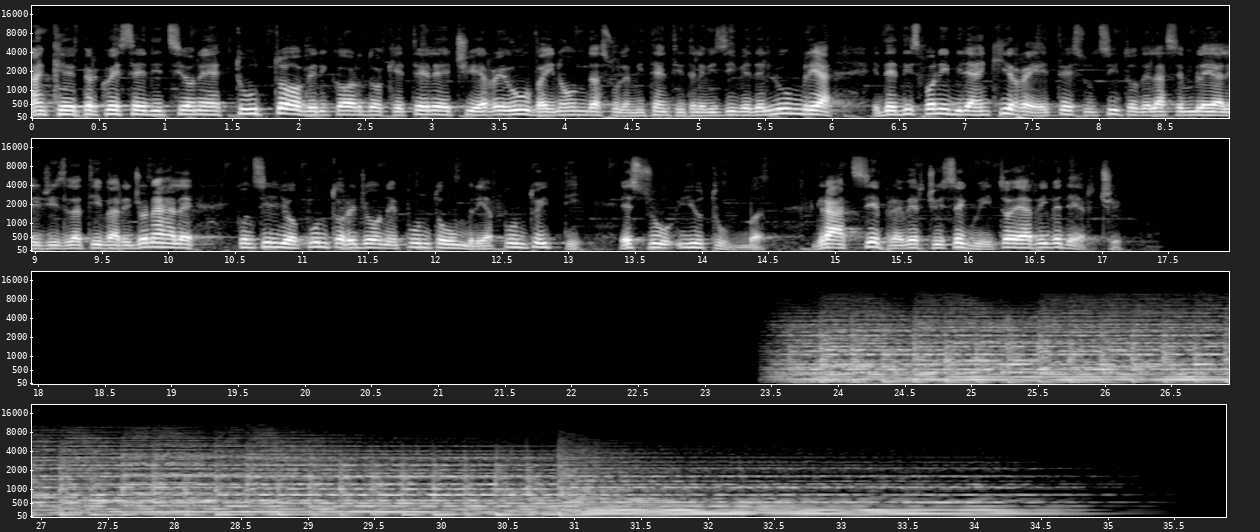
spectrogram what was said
Anche per questa edizione è tutto, vi ricordo che Tele CRU va in onda sulle emittenti televisive dell'Umbria ed è disponibile anche in rete sul sito dell'Assemblea Legislativa Regionale consiglio.regione.umbria.it e su YouTube. Grazie per averci seguito e arrivederci.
